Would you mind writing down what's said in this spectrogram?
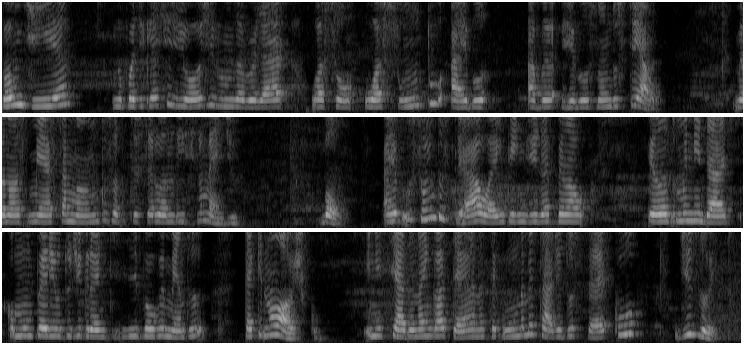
Bom dia! No podcast de hoje vamos abordar o, o assunto a, Revolu a Revolução Industrial. Meu nome é Samantha, sou do terceiro ano do ensino médio. Bom, a Revolução Industrial é entendida pela, pelas humanidades como um período de grande desenvolvimento tecnológico, iniciado na Inglaterra na segunda metade do século XVIII.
